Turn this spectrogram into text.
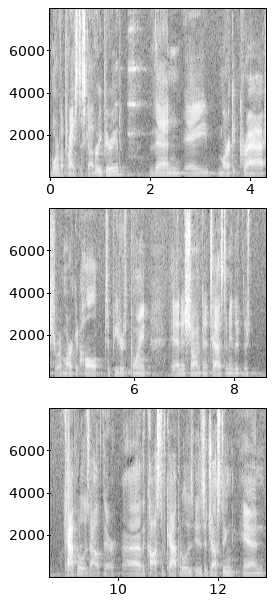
more of a price discovery period than a market crash or a market halt, to Peter's point, and as Sean can attest, I mean, there, there's, capital is out there. Uh, The cost of capital is, is adjusting, and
